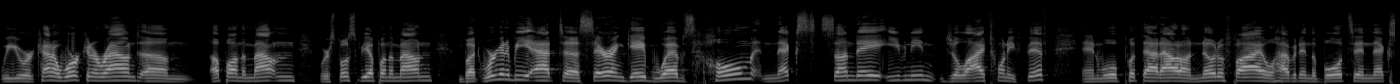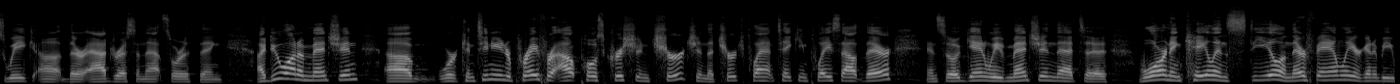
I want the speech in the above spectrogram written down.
we were kind of working around um, up on the mountain. We're supposed to be up on the mountain, but we're going to be at uh, Sarah and Gabe Webb's home next Sunday evening, July 25th, and we'll put that out on Notify. We'll have it in the bulletin next week, uh, their address and that sort of thing. I do want to mention um, we're continuing to pray for Outpost Christian Church and the church plant taking place out there. And so, again, we've mentioned that uh, Warren and Kaylin Steele and their family are going to be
